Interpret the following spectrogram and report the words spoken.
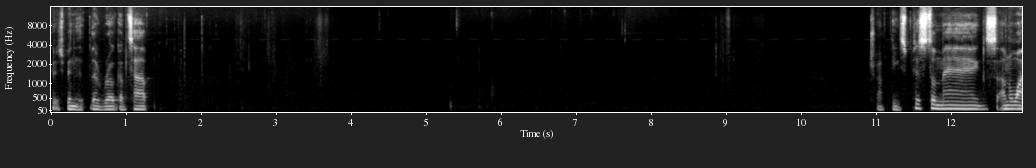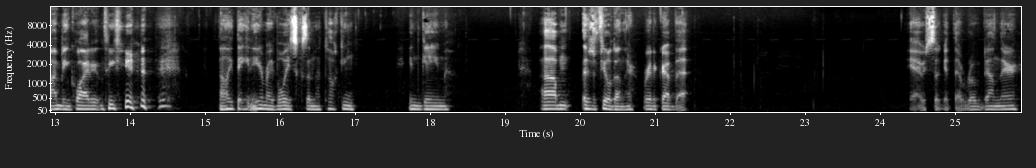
Could have been the, rogue up top. Drop these pistol mags. I don't know why I'm being quiet. not like they can hear my voice because I'm not talking in game. Um, there's a fuel down there. We're gonna grab that. Yeah, we still get that rogue down there.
